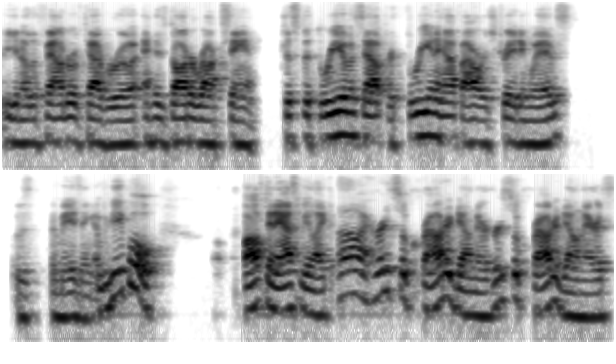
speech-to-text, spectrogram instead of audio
you know, the founder of Tavarua, and his daughter Roxanne. Just the three of us out for three and a half hours trading waves. It was amazing. I mean, people often ask me, like, oh, I heard it's so crowded down there. I heard it's so crowded down there. It's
